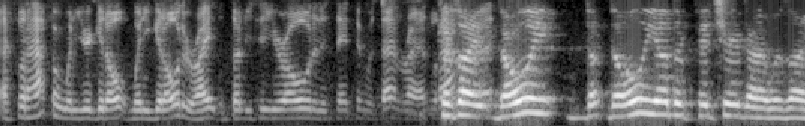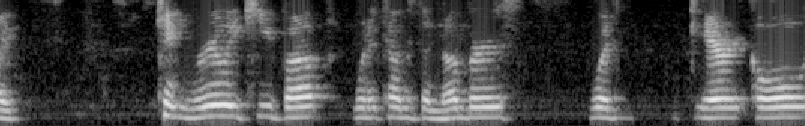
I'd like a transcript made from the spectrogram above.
That's what happened when you get old. When you get older, right? The 32 year old, and the same thing with Stanton, right? Because like the only the, the only other pitcher that was like can really keep up when it comes to numbers with Gerrit Cole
